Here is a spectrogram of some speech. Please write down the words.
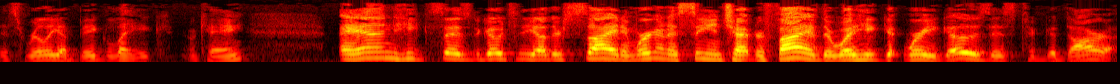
It's really a big lake, okay? And he says to go to the other side. And we're going to see in chapter 5 that where he, where he goes is to Gadara.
